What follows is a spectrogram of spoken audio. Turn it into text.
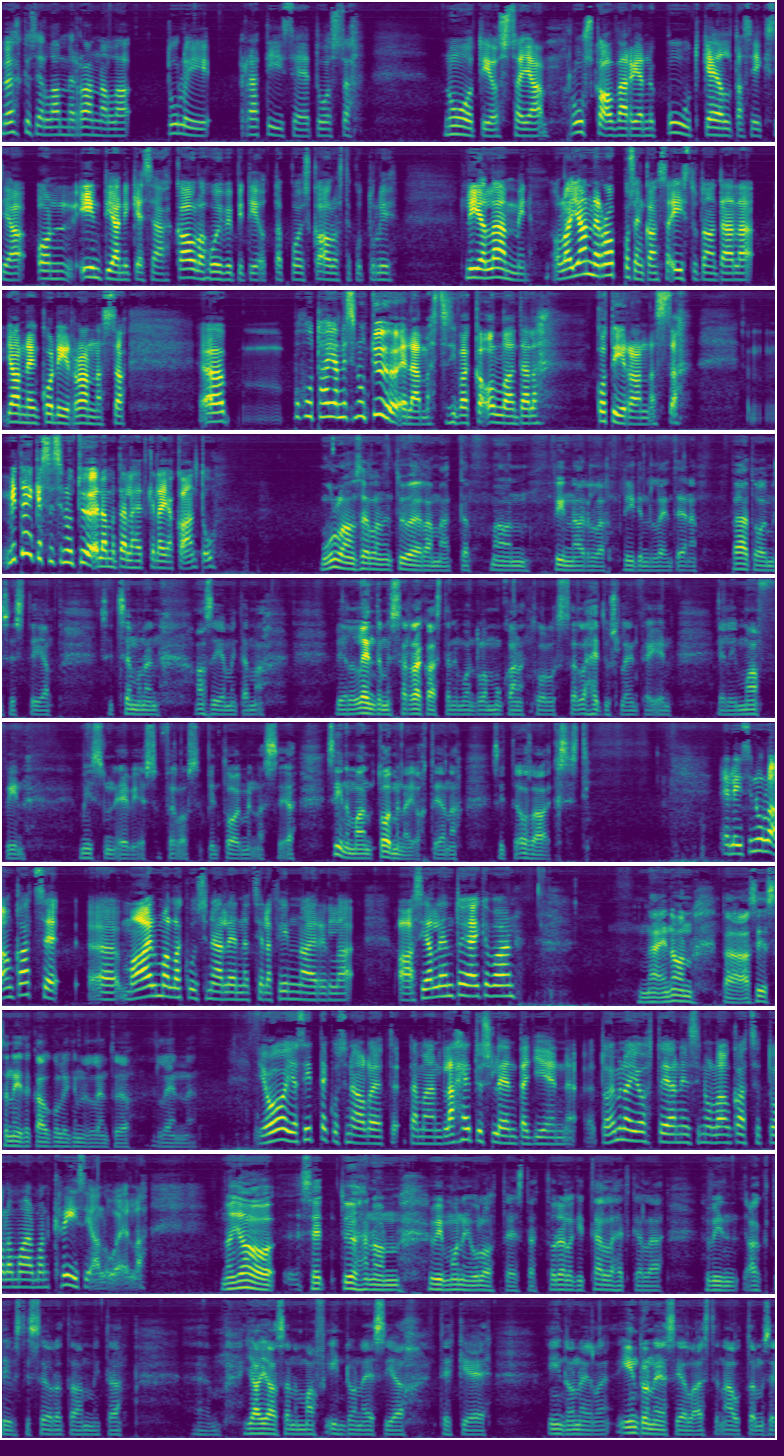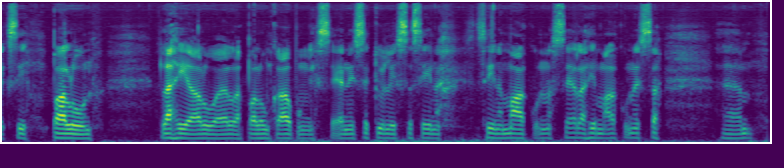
Möhkösenlammen rannalla tuli rätisee tuossa nuotiossa ja ruska on värjännyt puut keltaisiksi ja on intiani kesä. Kaulahuivi piti ottaa pois kaulasta, kun tuli liian lämmin. Ollaan Janne Ropposen kanssa istutaan täällä Jannen kodin rannassa. Puhutaan Janne sinun työelämästäsi, vaikka ollaan täällä kotirannassa. Miten se sinun työelämä tällä hetkellä jakaantuu? Mulla on sellainen työelämä, että mä oon Finnairilla liikennelentäjänä päätoimisesti ja sitten semmoinen asia, mitä mä vielä lentämissä rakastan, niin voin olla mukana tuollaisessa lähetyslentäjien eli MAFFin Mission Aviation Fellowshipin toiminnassa ja siinä mä oon toiminnanjohtajana sitten osa-aikaisesti. Eli sinulla on katse maailmalla, kun sinä lennät siellä Finnairilla Aasian lentoja, eikö vaan? Näin on. Pääasiassa niitä kaukoliikennelentoja lennän. Joo, ja sitten kun sinä olet tämän lähetyslentäjien toiminnanjohtaja, niin sinulla on katse tuolla maailman kriisialueilla. No joo, se työhän on hyvin moniulotteista. Todellakin tällä hetkellä hyvin aktiivisesti seurataan, mitä Jajasan MAF Indonesia tekee indonesialaisten auttamiseksi palun lähialueella, palun kaupungissa ja niissä kylissä siinä, siinä maakunnassa ja lähimaakunnissa.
